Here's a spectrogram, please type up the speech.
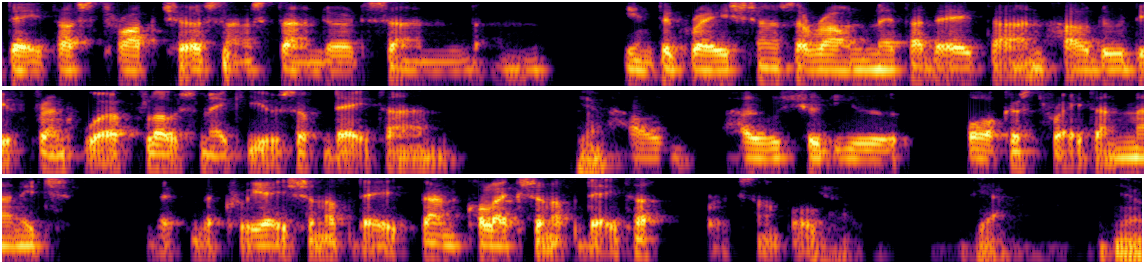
data structures and standards and, and, integrations around metadata and how do different workflows make use of data and, yeah. and how, how should you orchestrate and manage the, the creation of data and collection of data, for example. Yeah, yeah.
